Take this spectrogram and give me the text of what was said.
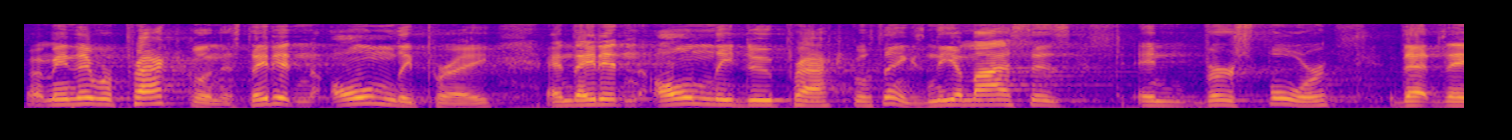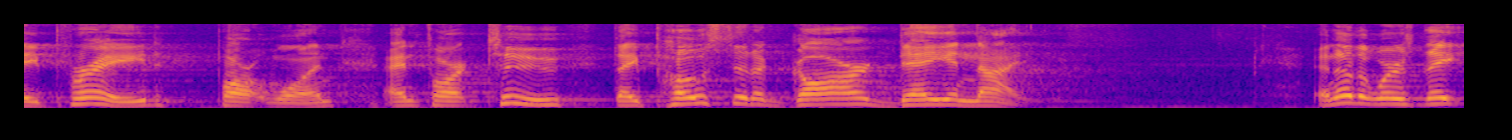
I mean, they were practical in this. They didn't only pray and they didn't only do practical things. Nehemiah says, in verse 4 that they prayed, part one, and part two, they posted a guard day and night. In other words, they,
